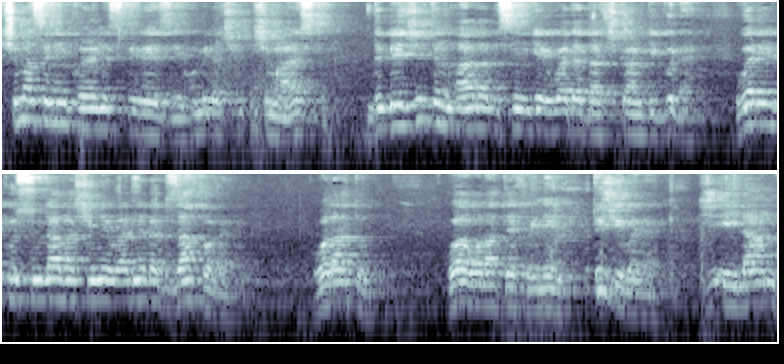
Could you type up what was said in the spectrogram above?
Şima senin koyanı spirezi, humile şima est. Dibecitin ara bisingê wede da çıkan gigule. Верен ку сулава шине вернебе бзахове. Волату. Ва волате хуйнин. Ту жи вере. Жи илам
